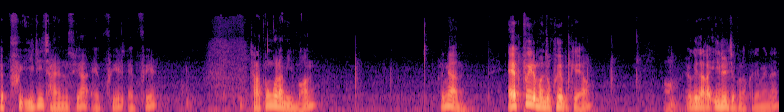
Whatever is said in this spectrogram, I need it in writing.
F1이 자연수야? F1, F1. 자, 동그라미 2번. 그러면 F1을 먼저 구해볼게요. 어, 여기다가 1을 집어넣게 되면은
